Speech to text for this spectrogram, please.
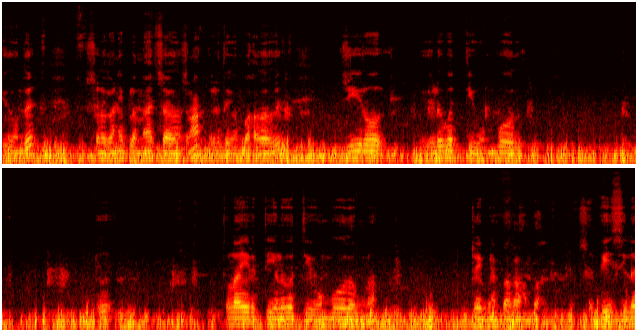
இது வந்து சில கணிப்பில் மேட்ச் ஆகுச்சுன்னா எடுத்துக்கம்பா அதாவது ஜீரோ எழுபத்தி ஒம்பது தொள்ளாயிரத்தி எழுபத்தி ஒம்பது அப்படின்னா ட்ரை பண்ணி பார்க்கலாம்ப்பா ஸோ பிசியில்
